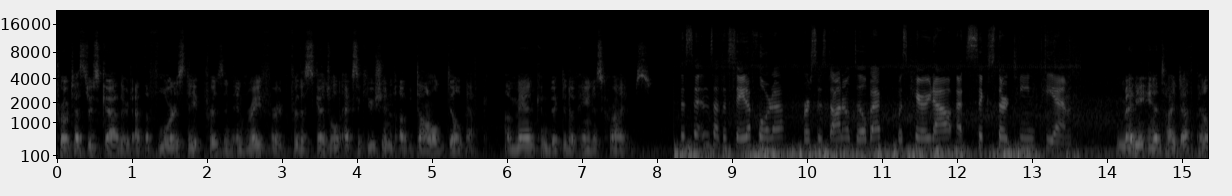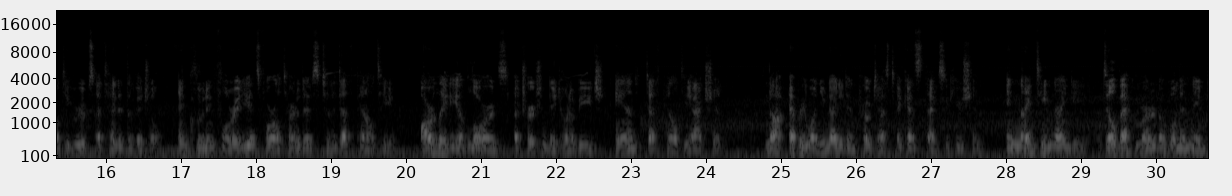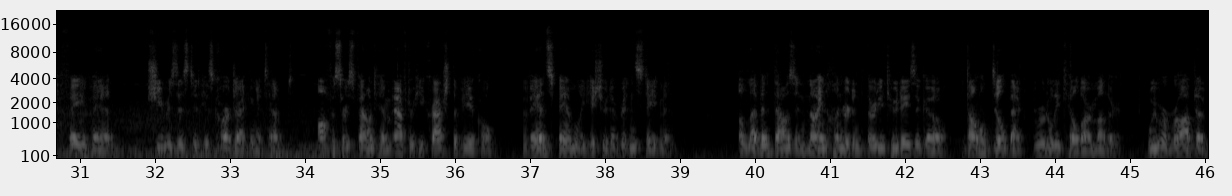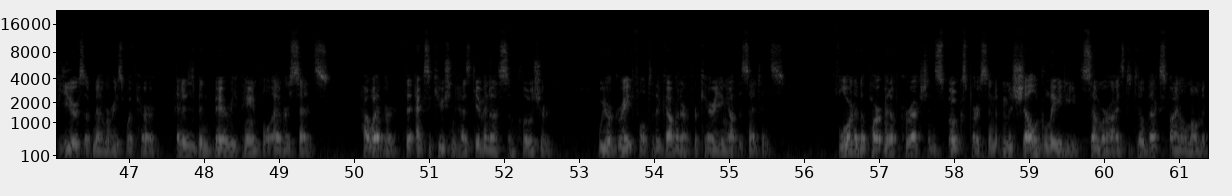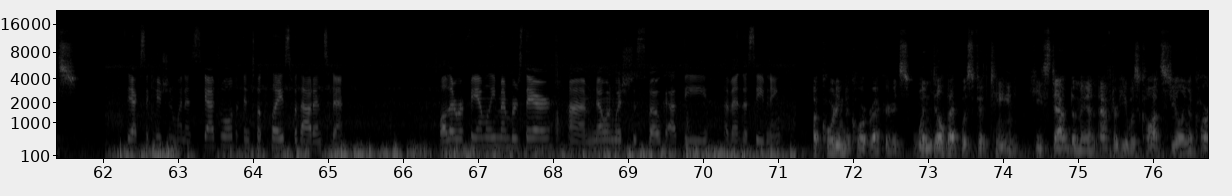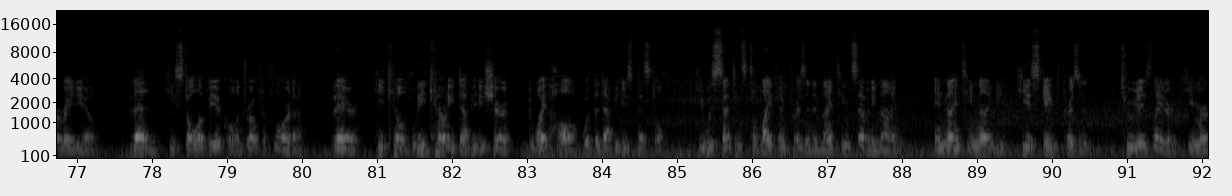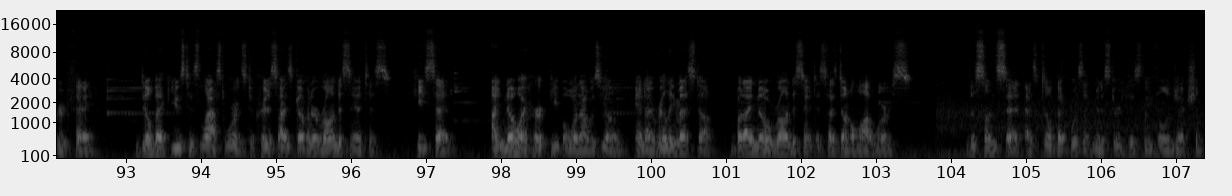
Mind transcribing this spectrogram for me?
Protesters gathered at the Florida State Prison in Raiford for the scheduled execution of Donald Dillbeck, a man convicted of heinous crimes. The sentence of the state of Florida versus Donald Dillbeck was carried out at 6:13 p.m. Many anti-death penalty groups attended the vigil, including Floridians for Alternatives to the Death Penalty, Our Lady of Lourdes, a church in Daytona Beach, and Death Penalty Action. Not everyone united in protest against the execution. In 1990, Dillbeck murdered a woman named Faye Vann. She resisted his carjacking attempt. Officers found him after he crashed the vehicle. Vann's family issued a written statement. 11,932 days ago, Donald Dillbeck brutally killed our mother. We were robbed of years of memories with her, and it has been very painful ever since. However, the execution has given us some closure. We are grateful to the governor for carrying out the sentence. Florida Department of Corrections spokesperson Michelle Glady summarized Dillbeck's final moments. The execution went as scheduled and took place without incident. While there were family members there, um, no one wished to spoke at the event this evening. According to court records, when Dillbeck was 15, he stabbed a man after he was caught stealing a car radio. Then, he stole a vehicle and drove to Florida. There, he killed Lee County Deputy Sheriff Dwight Hall with the deputy's pistol. He was sentenced to life in prison in 1979. In 1990, he escaped prison. Two days later, he murdered Faye. Dillbeck used his last words to criticize Governor Ron DeSantis. He said, I know I hurt people when I was young, and I really messed up, but I know Ron DeSantis has done a lot worse. The sun set as Dillbeck was administered his lethal injection.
